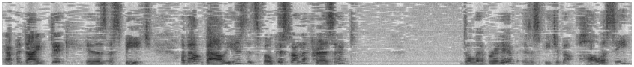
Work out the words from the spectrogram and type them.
epideictic is a speech about values that's focused on the present. Deliberative is a speech about policy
